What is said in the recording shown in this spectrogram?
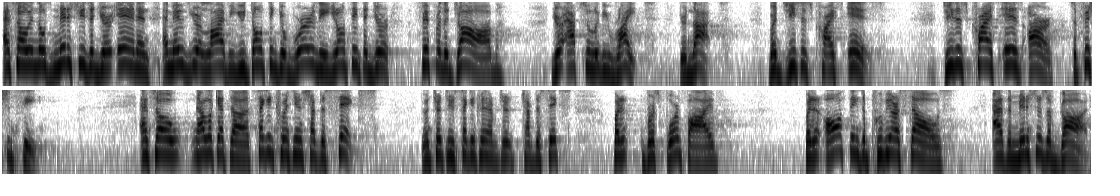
And so, in those ministries that you're in, and, and maybe you're alive and you don't think you're worthy, you don't think that you're fit for the job, you're absolutely right. You're not. But Jesus Christ is. Jesus Christ is our sufficiency. And so now look at uh, 2 Corinthians chapter 6. We're going to turn to 2 Corinthians chapter 6, but in, verse 4 and 5. But in all things, approving ourselves as the ministers of God,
